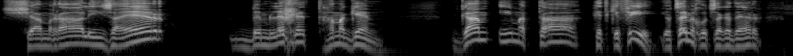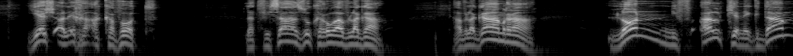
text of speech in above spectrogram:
שאמרה להיזהר במלאכת המגן, גם אם אתה התקפי, יוצא מחוץ לגדר, יש עליך עכבות. לתפיסה הזו קראו הבלגה. הבלגה אמרה, לא נפעל כנגדם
